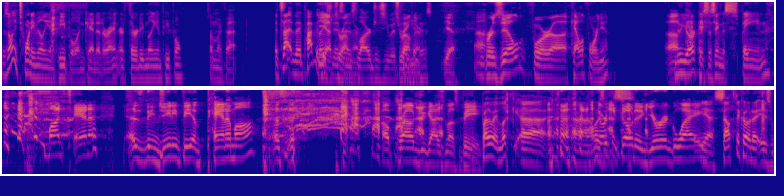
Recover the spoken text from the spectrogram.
There's only 20 million people in Canada, right? Or 30 million people, something like that. It's not the population Yeah, isn't around as there. large as you would It's think it there. is. Yeah. Uh, Brazil for uh, California. Uh, New York is the same as Spain. Montana as the GDP of Panama. That's the- how proud you guys must be. By the way, look. Uh, uh, what is North it? Dakota, Uruguay. Yeah, South Dakota is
